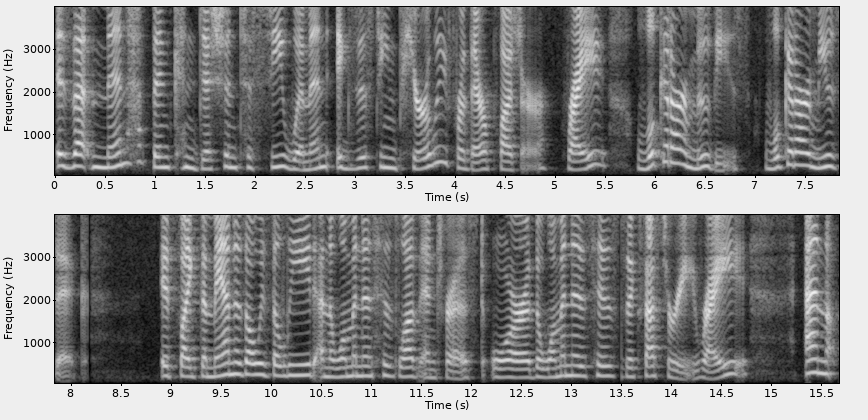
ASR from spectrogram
is that men have been conditioned to see women existing purely for their pleasure, right? Look at our movies, look at our music. It's like the man is always the lead and the woman is his love interest, or the woman is his accessory, right? And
